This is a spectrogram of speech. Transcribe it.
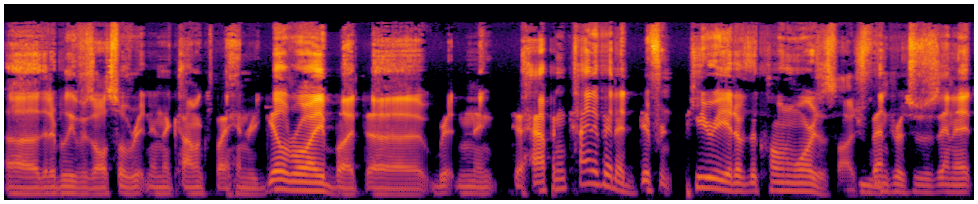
Uh, that I believe was also written in the comics by Henry Gilroy, but uh, written in, to happen kind of in a different period of the Clone Wars. Asajj Ventress was in it.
